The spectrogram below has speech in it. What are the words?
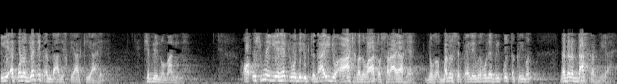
तो ये एपोलोजेटिक अंदाज इख्तियार किया है शिबली नोमानी ने। और उसमें यह है कि वो जो इब्तदाई जो आठ गजवात और सराया है, जो बदर से पहले हुए, उन्हें बिल्कुल तकरीबन नजरअंदाज कर दिया है।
